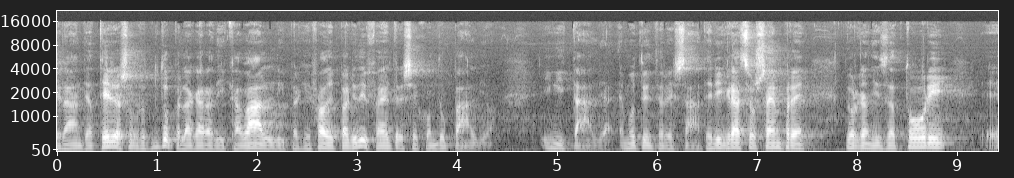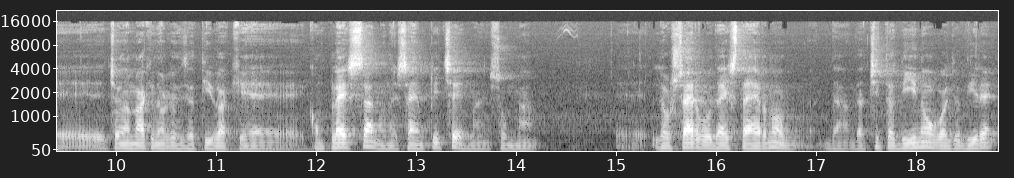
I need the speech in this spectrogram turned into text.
grande attesa soprattutto per la gara dei cavalli, perché fa del palio di Feltre il secondo palio in Italia, è molto interessante. Ringrazio sempre gli organizzatori, eh, c'è una macchina organizzativa che è complessa, non è semplice, ma insomma eh, la osservo da esterno, da, da cittadino voglio dire,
